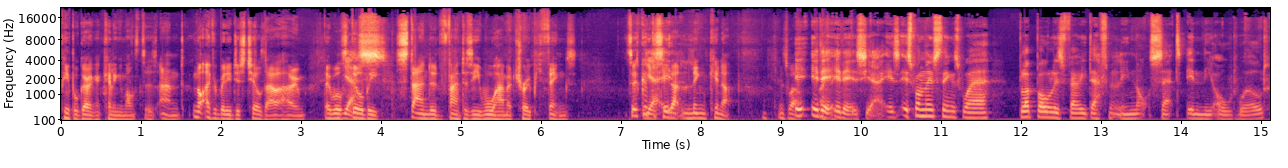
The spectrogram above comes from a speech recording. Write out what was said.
people going and killing monsters, and not everybody just chills out at home. There will still be standard fantasy Warhammer tropey things. So it's good Yeah, to see it- that linking up as well. It, it, I i- think. it is, yeah. It's, it's one of those things where Blood Bowl is very definitely not set in the old world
